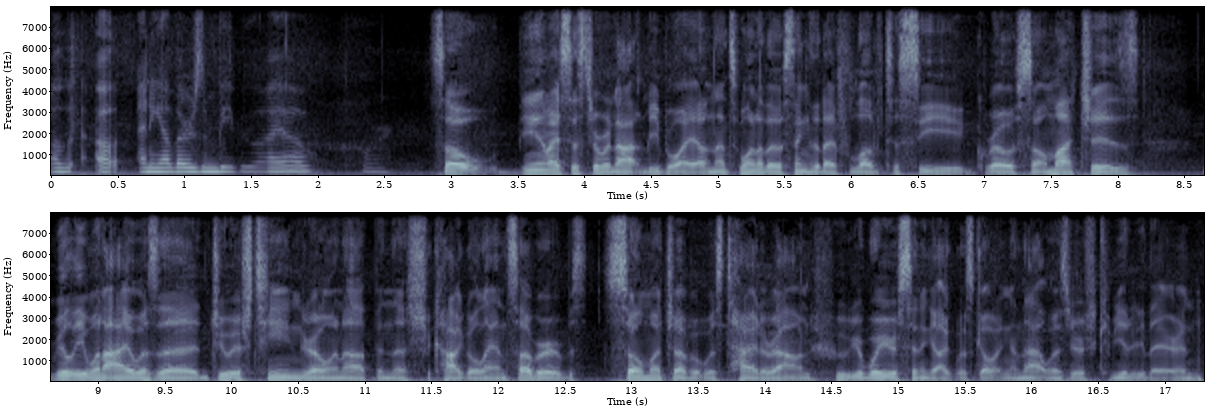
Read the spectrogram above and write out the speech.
oth- uh, any others in BBYO? Or? So me and my sister were not in BBYO, and that's one of those things that I've loved to see grow so much. Is really when I was a Jewish teen growing up in the Chicagoland suburbs, so much of it was tied around who your, where your synagogue was going, and that was your community there. And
